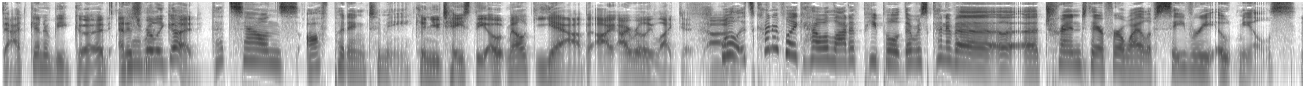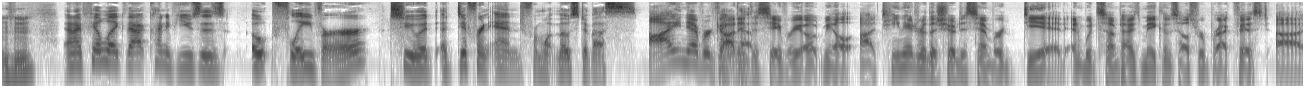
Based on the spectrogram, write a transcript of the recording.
that going to be good? And it's really good. that sounds off-putting to me. Can you taste the oat milk? Yeah, but I, I really liked it. Um, Well, it's kind of like how a lot of people there was kind of a, a, a trend there for a while of savory oatmeals, mm-hmm. and I feel like that kind of uses oat flavor to a, a different end from what most of us. I never got think into savory oatmeal. A Teenager of the show December did, and would sometimes make themselves for breakfast, uh,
